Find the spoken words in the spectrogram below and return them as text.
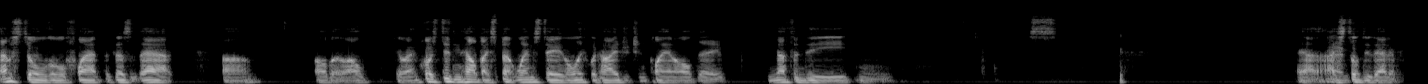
I'm still a little flat because of that. Um, although I'll you know, of course didn't help. I spent Wednesday in a liquid hydrogen plant all day, nothing to eat. And, yeah, I still do that every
